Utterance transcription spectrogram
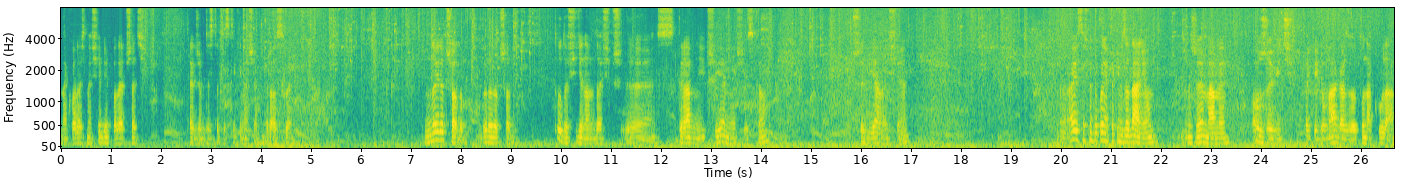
nakładać na siebie, polepszać, tak żeby te statystyki nasze rosły. No i do przodu, góra do przodu. Tu dość idzie nam dość przy, yy, zgrabnie i przyjemnie wszystko. Przebijamy się. A jesteśmy dokładnie w takim zadaniu, że mamy ożywić takiego maga z Lotuna Kula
